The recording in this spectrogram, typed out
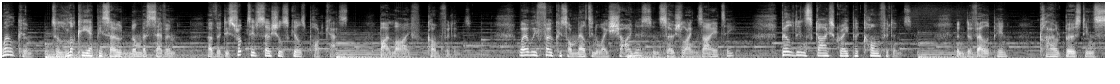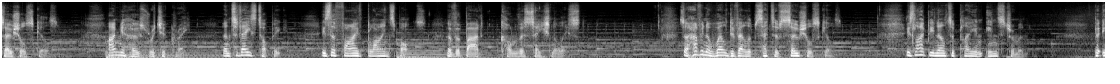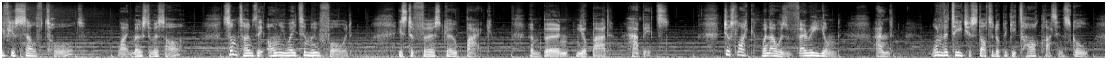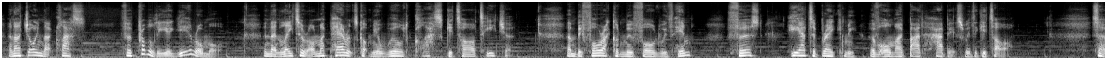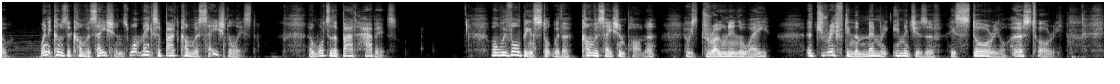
Welcome to lucky episode number seven of the Disruptive Social Skills Podcast by Life Confidence, where we focus on melting away shyness and social anxiety, building skyscraper confidence, and developing cloud bursting social skills. I'm your host, Richard Gray, and today's topic is the five blind spots of a bad conversationalist. So, having a well developed set of social skills is like being able to play an instrument. But if you're self taught, like most of us are, sometimes the only way to move forward is to first go back and burn your bad habits. Just like when I was very young and one of the teachers started up a guitar class in school, and I joined that class for probably a year or more. And then later on, my parents got me a world class guitar teacher. And before I could move forward with him, first he had to break me of all my bad habits with the guitar. So, when it comes to conversations, what makes a bad conversationalist? And what are the bad habits? Well, we've all been stuck with a conversation partner who is droning away, adrift in the memory images of his story or her story,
